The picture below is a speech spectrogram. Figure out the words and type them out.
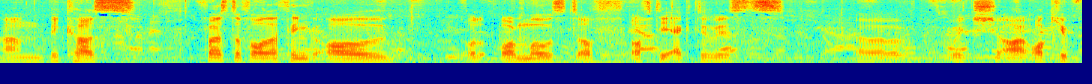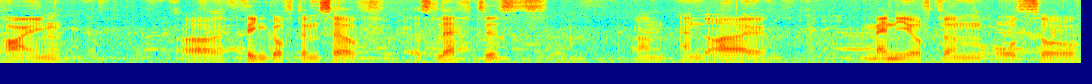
Um, because, first of all, I think all or, most of, of the activists uh, which are occupying uh, think of themselves as leftists, um, and I, many of them also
